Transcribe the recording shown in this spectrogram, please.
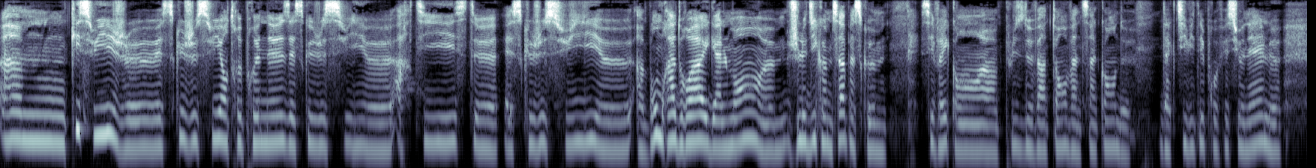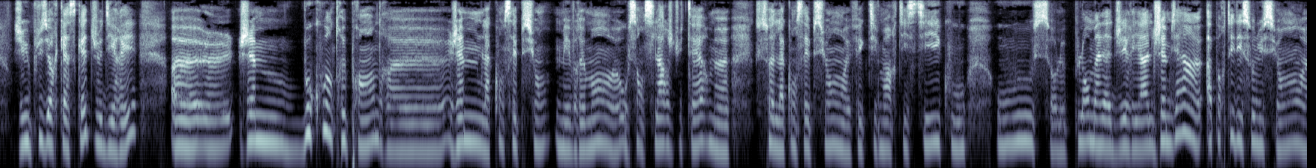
hum, qui suis-je? Est-ce que je suis entrepreneuse? Est-ce que je suis euh, artiste? Est-ce que je suis euh, un bon bras droit également? Je le dis comme ça parce que c'est vrai qu'en plus de 20 ans, 25 ans de, d'activité professionnelle. J'ai eu plusieurs casquettes, je dirais. Euh, j'aime beaucoup entreprendre, euh, j'aime la conception, mais vraiment euh, au sens large du terme, que ce soit de la conception effectivement artistique ou, ou sur le plan managérial. J'aime bien apporter des solutions,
